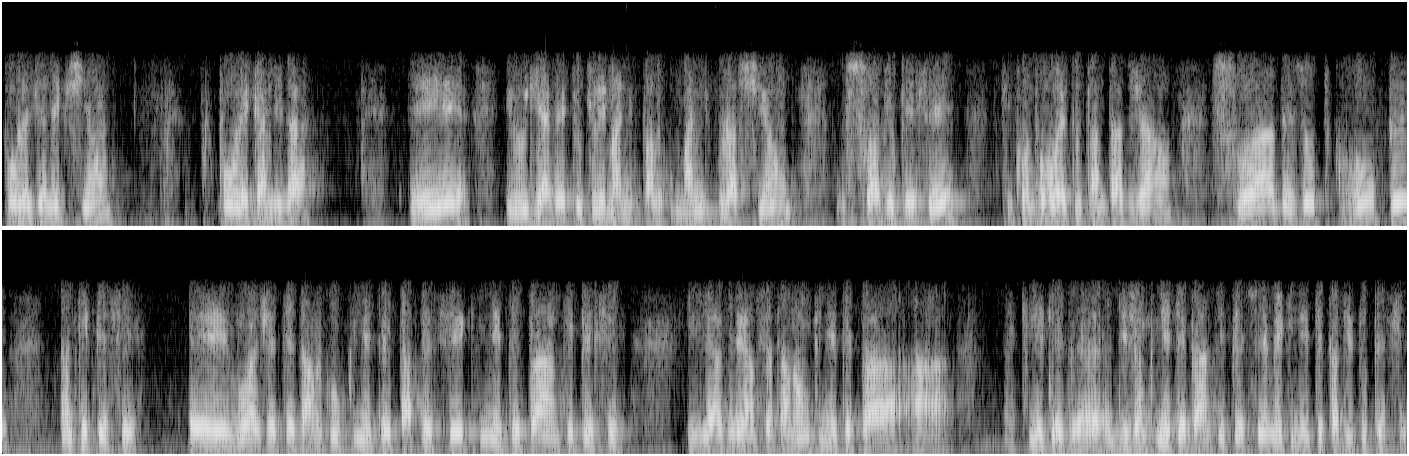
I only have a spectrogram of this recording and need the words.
pour les élections, pour les candidats, et où il y avait toutes les manipulations, soit du PC, qui contrôlait tout un tas de gens, soit des autres groupes anti-PC. Et moi, j'étais dans le groupe qui n'était pas PC, qui n'était pas anti-PC il y avait un certain nombre qui n'étaient pas, n'étaient, euh, disons, qui n'étaient pas anti-PC, mais qui n'étaient pas du tout PC.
